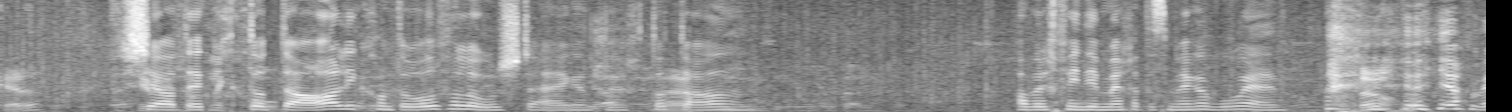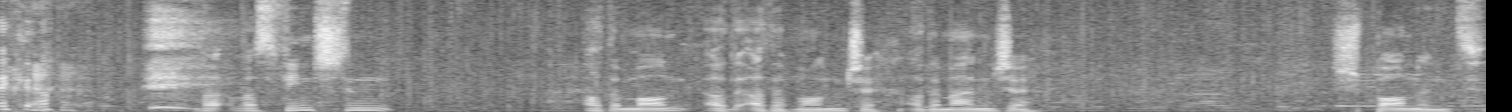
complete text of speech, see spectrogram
Gell? Das ist ja der totale Kontrollverlust eigentlich. Total. Aber ich finde, die machen das mega gut. ja, mega. Wa- Was findest du denn an den, Mann, an, den- an den Menschen, an den Menschen spannend,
